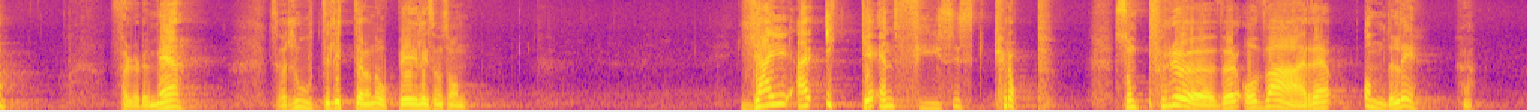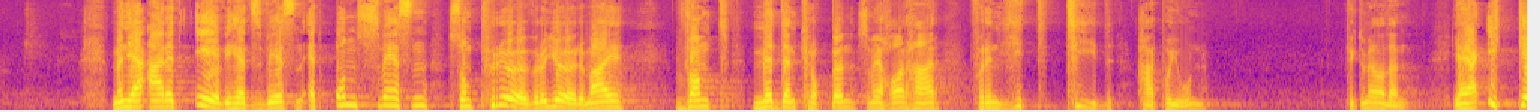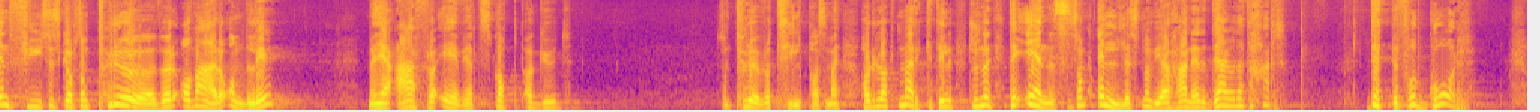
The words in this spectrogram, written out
Følger du med? Jeg skal rote litt oppi liksom sånn Jeg er ikke en fysisk kropp som prøver å være åndelig. Men jeg er et evighetsvesen, et åndsvesen, som prøver å gjøre meg vant med den kroppen som jeg har her, for en gitt tid her på jorden. Fikk du med deg den? Jeg er ikke en fysisk kropp som prøver å være åndelig, men jeg er fra evighet skapt av Gud som prøver å tilpasse meg. Har du lagt merke til Det eneste som eldes når vi er her nede, det er jo dette her. Dette forgår.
